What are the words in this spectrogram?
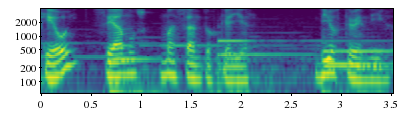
Que hoy seamos más santos que ayer. Dios te bendiga.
